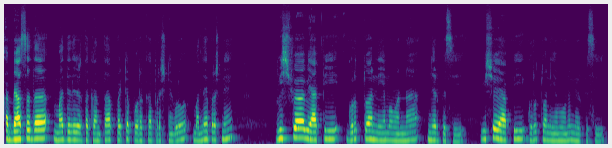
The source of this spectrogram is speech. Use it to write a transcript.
ಅಭ್ಯಾಸದ ಮಧ್ಯದಲ್ಲಿರ್ತಕ್ಕಂಥ ಪಠ್ಯಪೂರಕ ಪ್ರಶ್ನೆಗಳು. ಮೊದಲನೇ ಪ್ರಶ್ನೆ ವಿಶ್ವವ್ಯಾಪಿ ಗುರುತ್ವ ನಿಯಮವನ್ನು ನಿರೂಪಿಸಿ. ವಿಶ್ವವ್ಯಾಪಿ ಗುರುತ್ವ ನಿಯಮವನ್ನು ನಿರೂಪಿಸಿ.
